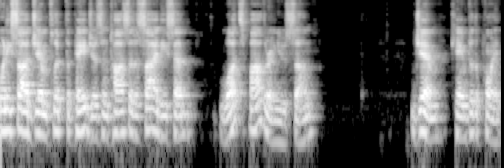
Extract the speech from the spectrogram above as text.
When he saw Jem flip the pages and toss it aside, he said, What's bothering you, son? Jem came to the point.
